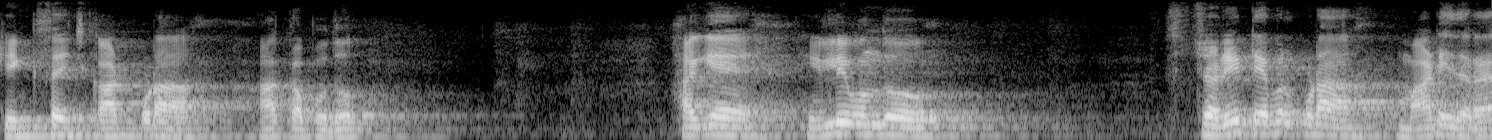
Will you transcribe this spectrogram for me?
ಕಿಂಗ್ ಸೈಜ್ ಕಾರ್ಡ್ ಕೂಡ ಹಾಕಬಹುದು. ಹಾಗೆ ಇಲ್ಲಿ ಒಂದು ಸ್ಟಡಿ ಟೇಬಲ್ ಕೂಡ ಮಾಡಿದ್ದಾರೆ.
